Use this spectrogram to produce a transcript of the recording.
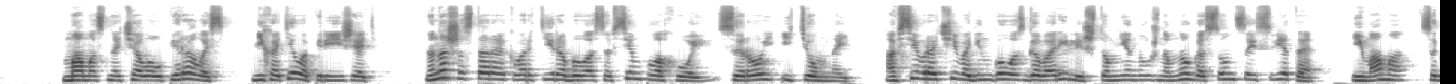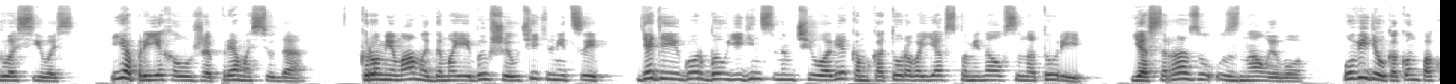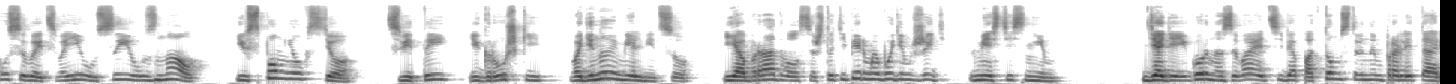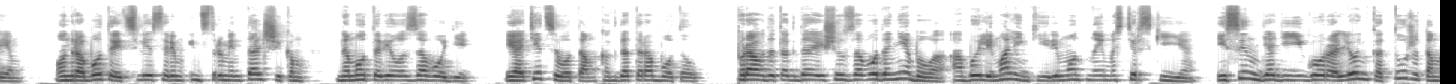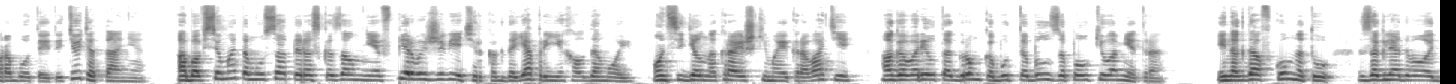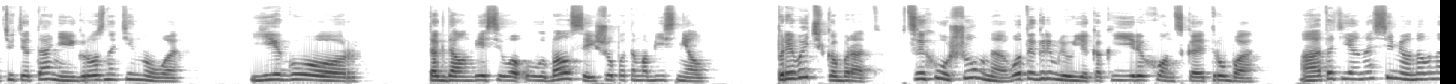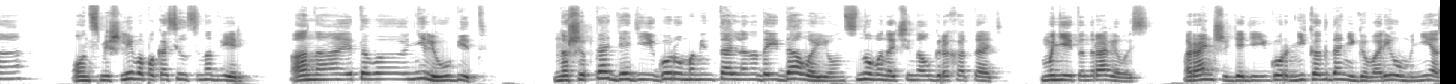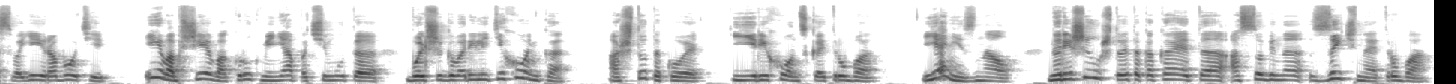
Мама сначала упиралась, не хотела переезжать, но наша старая квартира была совсем плохой, сырой и темной. А все врачи в один голос говорили, что мне нужно много солнца и света, и мама согласилась. Я приехал уже прямо сюда. Кроме мамы да моей бывшей учительницы, дядя Егор был единственным человеком, которого я вспоминал в санатории. Я сразу узнал его. Увидел, как он покусывает свои усы, и узнал. И вспомнил все. Цветы, игрушки, водяную мельницу. И обрадовался, что теперь мы будем жить вместе с ним. Дядя Егор называет себя потомственным пролетарием. Он работает слесарем-инструментальщиком – на мотовелозаводе, и отец его там когда-то работал. Правда, тогда еще завода не было, а были маленькие ремонтные мастерские. И сын дяди Егора Ленька тоже там работает, и тетя Таня. Обо всем этом усатый рассказал мне в первый же вечер, когда я приехал домой. Он сидел на краешке моей кровати, а говорил так громко, будто был за полкилометра. Иногда в комнату заглядывала тетя Таня и грозно тянула. «Егор!» Тогда он весело улыбался и шепотом объяснял. «Привычка, брат. В цеху шумно, вот и гремлю я, как ерехонская труба. А Татьяна Семеновна...» Он смешливо покосился на дверь. «Она этого не любит». Но шептать дяде Егору моментально надоедало, и он снова начинал грохотать. Мне это нравилось. Раньше дядя Егор никогда не говорил мне о своей работе. И вообще вокруг меня почему-то больше говорили тихонько. А что такое иерихонская труба? Я не знал, но решил, что это какая-то особенно зычная труба.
